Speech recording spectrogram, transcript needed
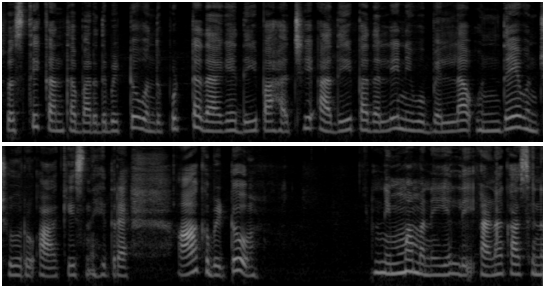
ಸ್ವಸ್ತಿಕ್ ಅಂತ ಬರೆದುಬಿಟ್ಟು ಒಂದು ಪುಟ್ಟದಾಗೆ ದೀಪ ಹಚ್ಚಿ ಆ ದೀಪದಲ್ಲಿ ನೀವು ಬೆಲ್ಲ ಒಂದೇ ಒಂಚೂರು ಹಾಕಿ ಸ್ನೇಹಿತರೆ ಹಾಕಿಬಿಟ್ಟು ನಿಮ್ಮ ಮನೆಯಲ್ಲಿ ಹಣಕಾಸಿನ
